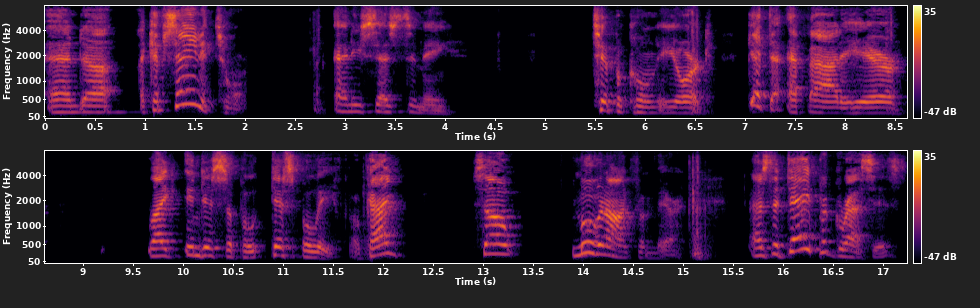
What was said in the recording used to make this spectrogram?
And uh, I kept saying it to him. And he says to me, typical New York, get the F out of here. Like in disbelief, okay? So moving on from there. As the day progresses,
